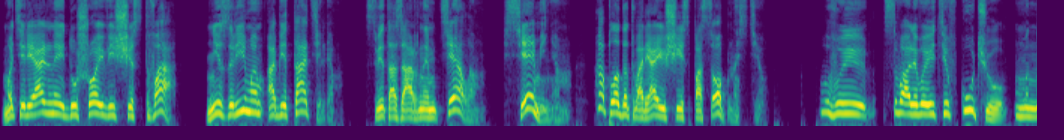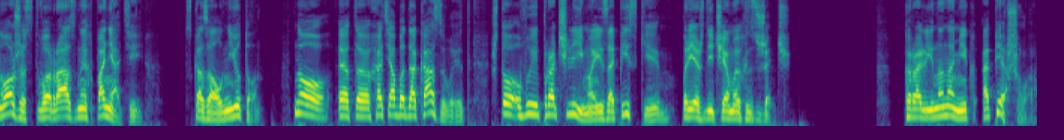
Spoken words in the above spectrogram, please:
материальной душой вещества, незримым обитателем, светозарным телом, семенем, оплодотворяющей способностью. «Вы сваливаете в кучу множество разных понятий», — сказал Ньютон. «Но это хотя бы доказывает, что вы прочли мои записки, прежде чем их сжечь». Каролина на миг опешила.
